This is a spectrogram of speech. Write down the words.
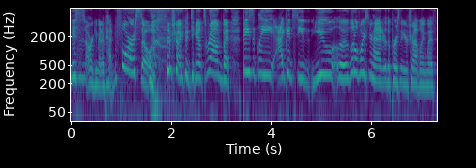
this is an argument I've had before, so I'm trying to dance around. But basically, I could see you, little voice in your head, or the person that you're traveling with,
